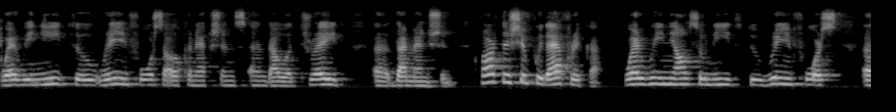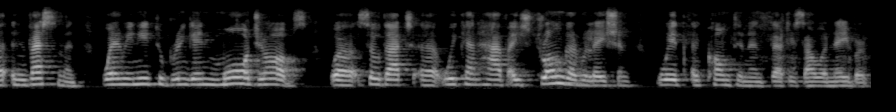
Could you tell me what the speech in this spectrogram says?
where we need to reinforce our connections and our trade uh, dimension. Partnership with Africa, where we also need to reinforce uh, investment, where we need to bring in more jobs, uh, so that uh, we can have a stronger relation with a continent that is our neighbor.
